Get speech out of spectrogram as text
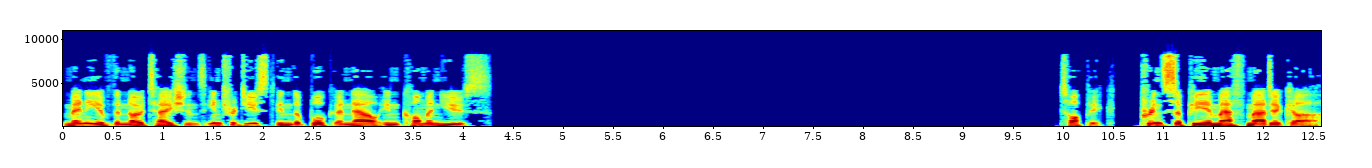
Many of the notations introduced in the book are now in common use. Principia Mathematica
